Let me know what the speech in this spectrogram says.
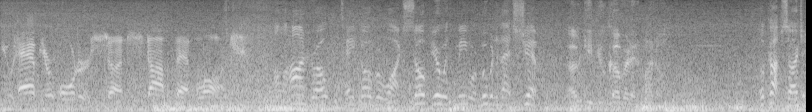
You have your orders, son. Stop that launch. Alejandro, take Overwatch. Soap, you're with me. We're moving to that ship. I'll keep you covered, hermano. Look up, Sergeant.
